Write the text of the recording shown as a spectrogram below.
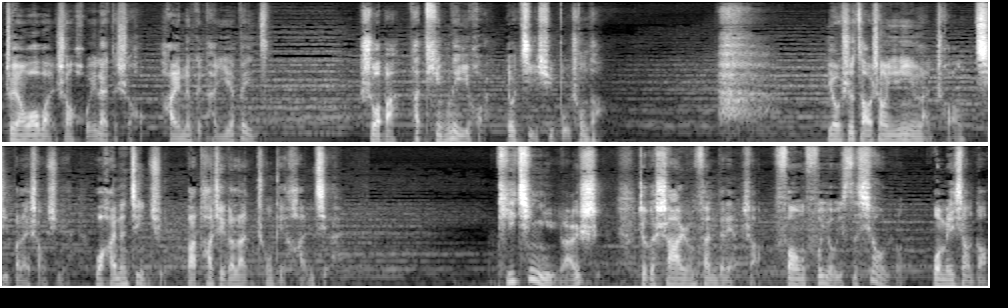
这样我晚上回来的时候还能给她掖被子。说罢，她停了一会儿，又继续补充道。有时早上隐隐懒床起不来上学，我还能进去把他这个懒虫给喊起来。提起女儿时，这个杀人犯的脸上仿佛有一丝笑容。我没想到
